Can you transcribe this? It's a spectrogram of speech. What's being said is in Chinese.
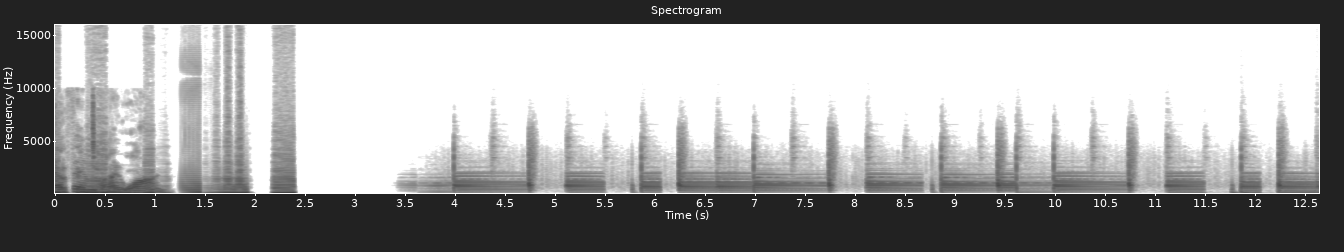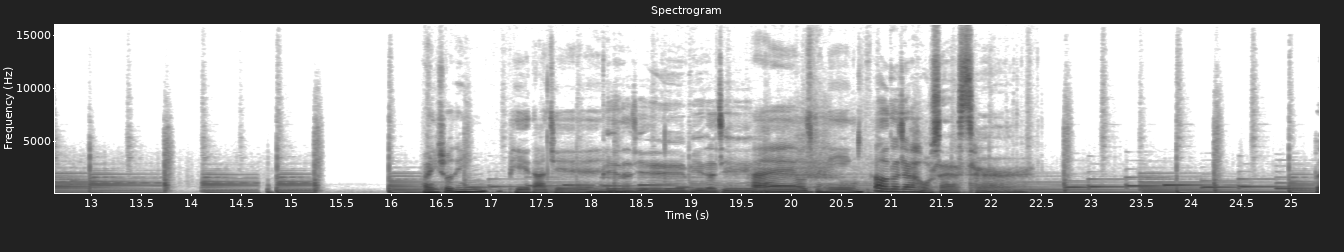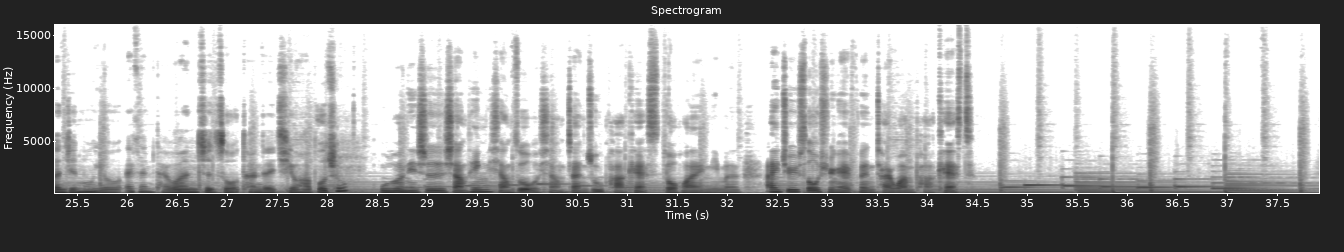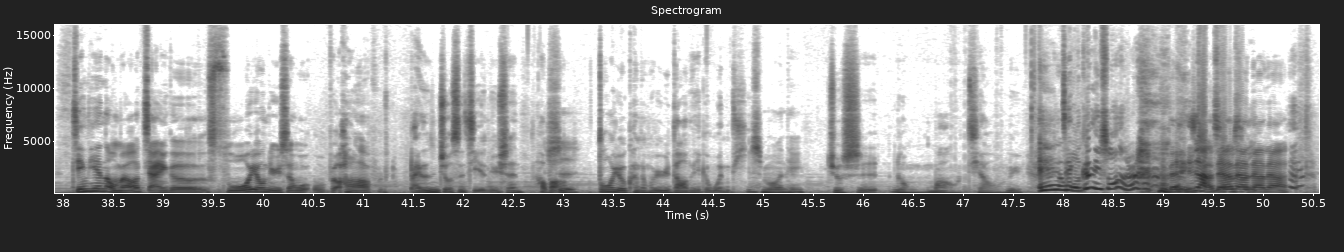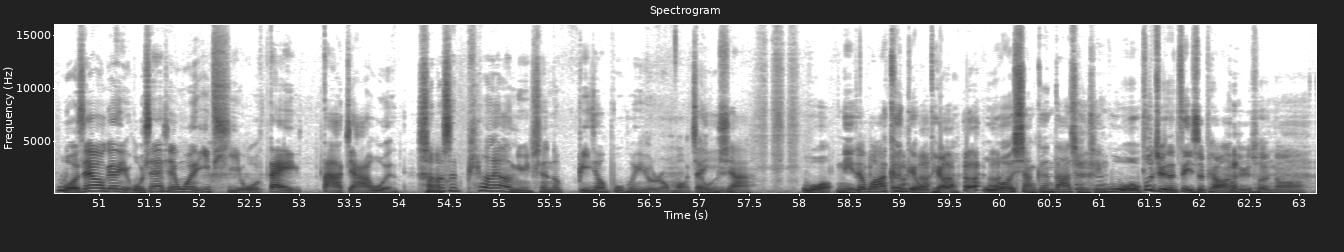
FM Taiwan。欢迎收听皮耶大姐，皮耶大姐，皮耶大姐，嗨，我是平平。Hello，大家好，我是 Esther。本节目由 FM 台湾制作团队企划播出。无论你是想听、想做、想赞助 Podcast，都欢迎你们 IG 搜寻 FN 台湾 Podcast。今天呢，我们要讲一个所有女生，我我不好了，百分之九十几的女生，好不好？是都有可能会遇到的一个问题，什么问题？就是容貌焦虑。哎、我跟你说，等一下，等一下，等一下，等一下，我现在要跟你，我现在先问一题，我带大家问，是不是漂亮的女生都比较不会有容貌焦虑？等一，下，我你在挖坑给我跳。我想跟大家澄清，我不觉得自己是漂亮女生哦。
